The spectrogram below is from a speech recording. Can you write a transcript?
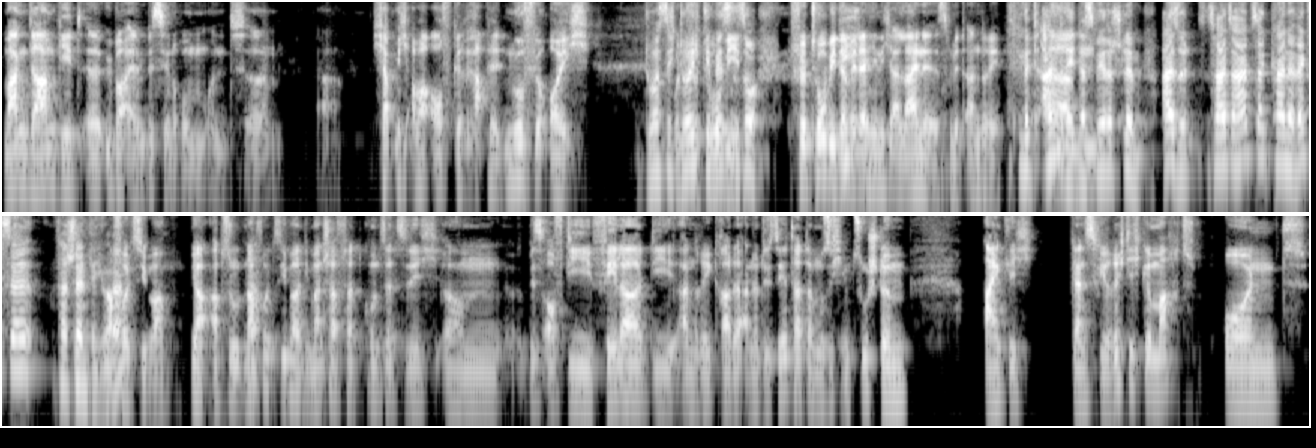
Magen-Darm geht äh, überall ein bisschen rum und ähm, ja. ich habe mich aber aufgerappelt, nur für euch. Du hast dich Und für durchgebissen, Tobi. so Für Tobi, damit Wie- er hier nicht alleine ist mit André. mit André, Ähm, das wäre schlimm. Also, zweite Halbzeit, keine Wechsel, verständlich, oder? Nachvollziehbar. Ja, absolut Ja. nachvollziehbar. Die Mannschaft hat grundsätzlich, ähm, bis auf die Fehler, die André gerade analysiert hat, da muss ich ihm zustimmen, eigentlich ganz viel richtig gemacht. Und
